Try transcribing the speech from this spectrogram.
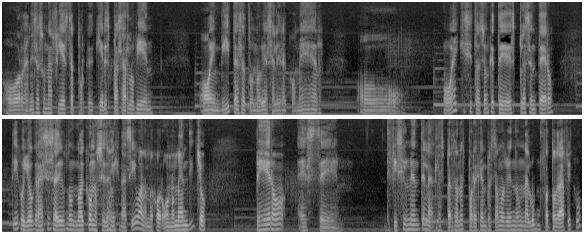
o organizas una fiesta porque quieres pasarlo bien, o invitas a tu novia a salir a comer, o, o X situación que te es placentero, digo yo, gracias a Dios no, he conocido a alguien así, o a lo mejor, o no me han dicho, pero este difícilmente las personas, por ejemplo, estamos viendo un álbum fotográfico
